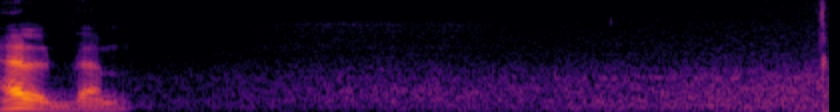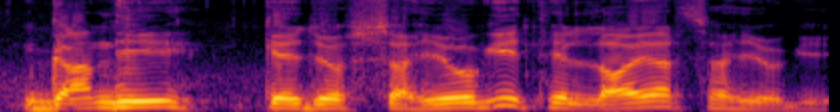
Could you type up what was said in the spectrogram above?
help them. Gandhi के जो सहयोगी थे, लॉयर सहयोगी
